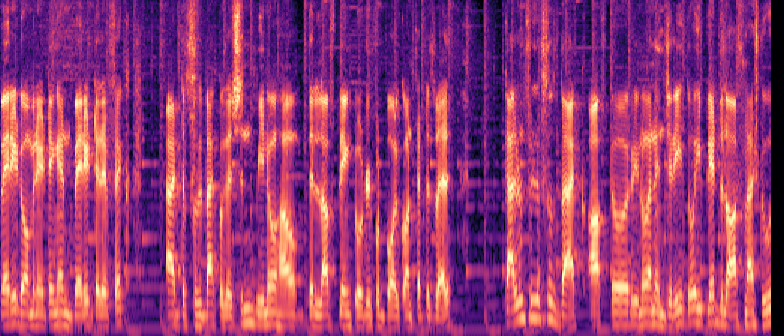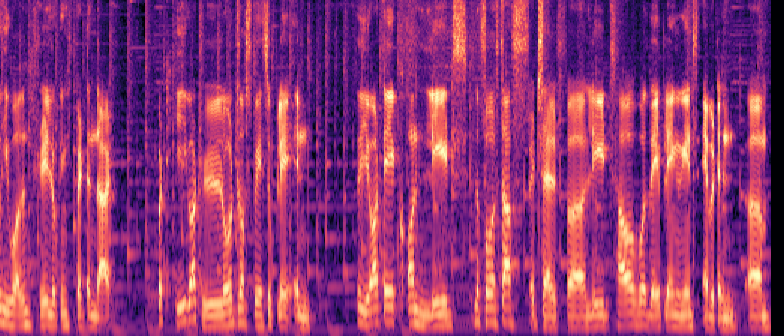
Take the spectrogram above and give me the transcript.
very dominating and very terrific at the fullback position. We know how they love playing total football concept as well. Kalvin Phillips was back after you know an injury, though he played the last match too. He wasn't really looking fit in that, but he got loads of space to play in. So your take on Leeds, the first half itself, uh, Leeds, how were they playing against Everton? Um,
